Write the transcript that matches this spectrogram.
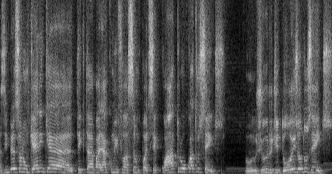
as empresas só não querem que é, ter que trabalhar com uma inflação que pode ser 4 ou 400, ou um juro de 2 ou 200.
